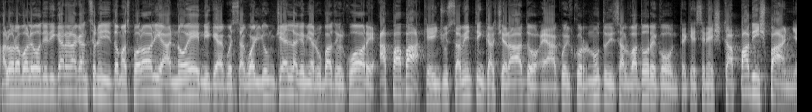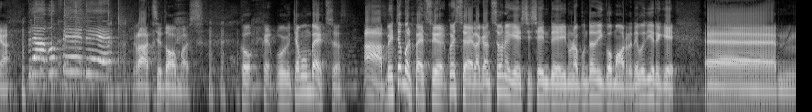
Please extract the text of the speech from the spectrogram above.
Allora volevo dedicare la canzone di Thomas Pololi a Noemi, che è questa guagliongella che mi ha rubato il cuore, a papà che è ingiustamente incarcerato e a quel cornuto di Salvatore Conte che se n'è scappato in Spagna. Bravo, Fede! Grazie Thomas. Co- che- mettiamo un pezzo? Ah, mettiamo il pezzo. Questa è la canzone che si sente in una puntata di Gomorra. Devo dire che ehm,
